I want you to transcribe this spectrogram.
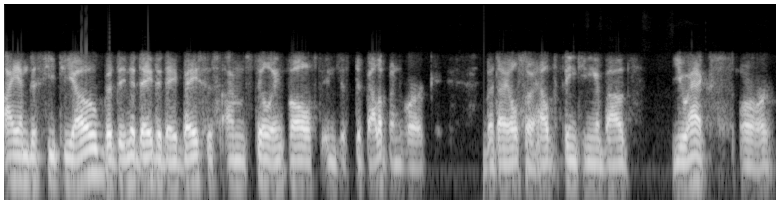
I, am the CTO, but in a day-to-day basis, I'm still involved in just development work. But I also help thinking about UX or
